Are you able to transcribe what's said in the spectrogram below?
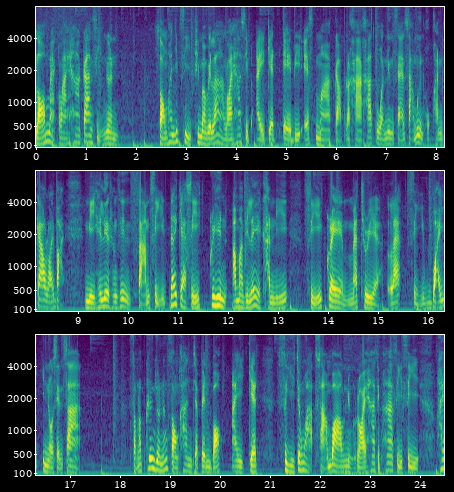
ล้อแม็กลาย 5 ก้านสีเงิน 2024 Primavera 150 i Get ABS มากับราคาค่าตัว 136,900 บาท มีให้เลือกทั้งสิ้น 3 สี ได้แก่สี Green Amabile คันนี้ สี Grey Materia และสี White Innocenza สำหรับเครื่องยนต์ทั้ง 2 คันจะเป็นบล็อก i Get 4 จังหวะ 3 วาล์ว155 cc ให้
